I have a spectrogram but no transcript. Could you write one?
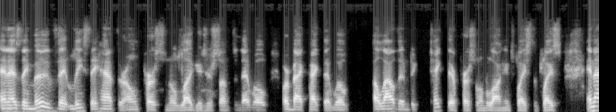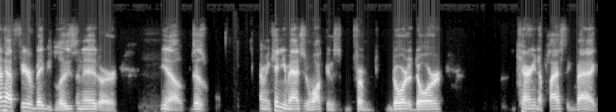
and as they move, they, at least they have their own personal luggage or something that will or backpack that will allow them to take their personal belongings place to place and not have fear of maybe losing it or you know just i mean can you imagine walking from door to door carrying a plastic bag,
